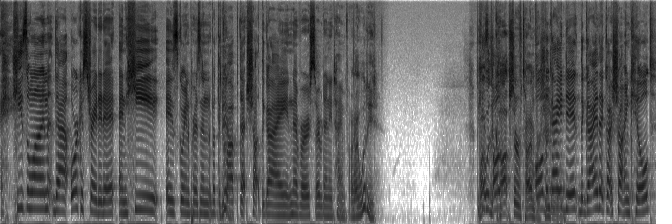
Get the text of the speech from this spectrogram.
he's the one that orchestrated it and he is going to prison, but the Yeah. cop that shot the guy never served any time for it. Why it. would he? Why Because would the all- cop serve time for all the shooting guy him? did the guy that got shot and killed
